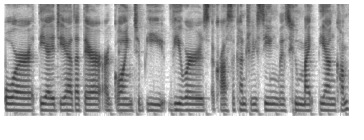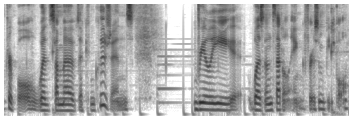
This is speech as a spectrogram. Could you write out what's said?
or the idea that there are going to be viewers across the country seeing this who might be uncomfortable with some of the conclusions really was unsettling for some people.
